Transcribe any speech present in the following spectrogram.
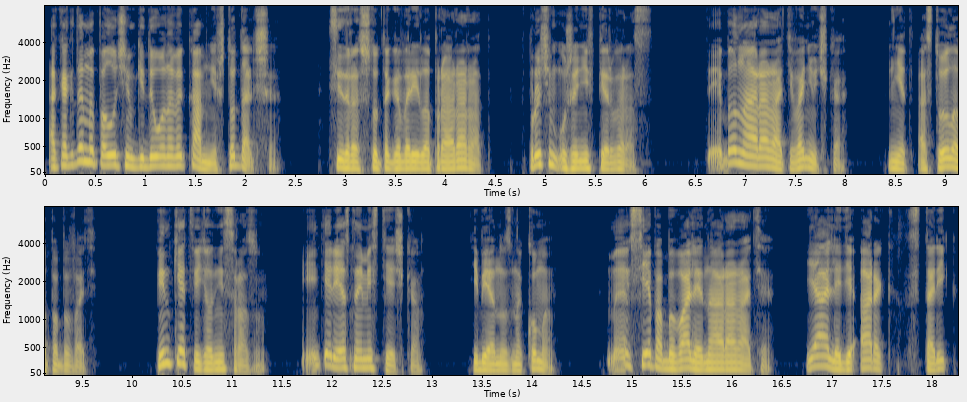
А когда мы получим гидеоновые камни, что дальше? Сидрас что-то говорила про Арарат. Впрочем, уже не в первый раз. Ты был на Арарате, вонючка? Нет, а стоило побывать. Пинки ответил не сразу. Интересное местечко. Тебе оно знакомо? Мы все побывали на Арарате. Я, леди Арек, старик.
